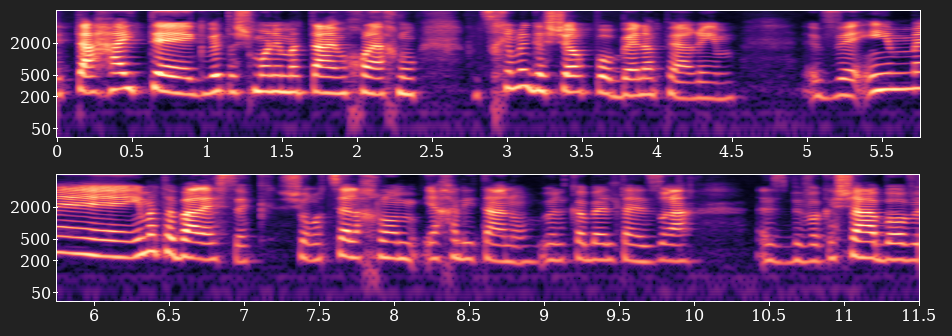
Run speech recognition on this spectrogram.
את ההייטק ואת ה-8200 וכו', אנחנו צריכים לגשר פה בין הפערים. ואם אתה בעל עסק שרוצה לחלום יחד איתנו ולקבל את העזרה, אז בבקשה בוא ו-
